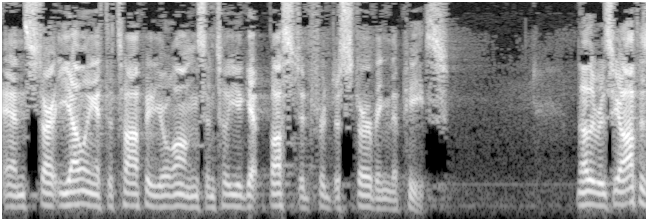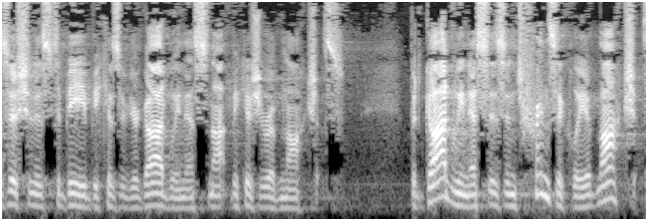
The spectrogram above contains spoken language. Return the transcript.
and start yelling at the top of your lungs until you get busted for disturbing the peace. In other words, the opposition is to be because of your godliness, not because you're obnoxious. But godliness is intrinsically obnoxious.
